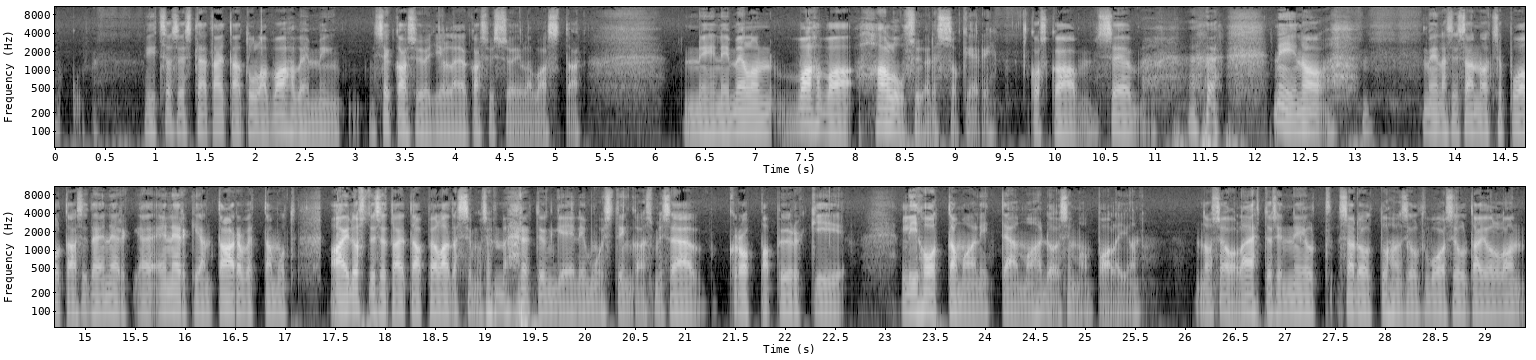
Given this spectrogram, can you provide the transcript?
itse asiassa tämä taitaa tulla vahvemmin sekasyöjillä ja kasvissyöjillä vastaan. Niin, niin meillä on vahvaa halu syödä sokeri, koska se, niin no, meinasin sanoa, että se puoltaa sitä energi- energian tarvetta, mutta aidosti se taitaa pelata semmoisen määrätyn geenimuistin kanssa, missä kroppa pyrkii lihottamaan itseään mahdollisimman paljon. No se on lähtöisin niiltä sadolta tuhansilta vuosilta, jolloin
